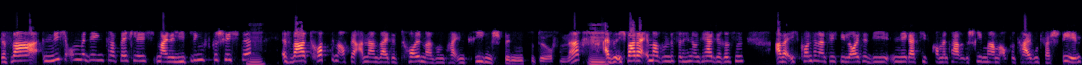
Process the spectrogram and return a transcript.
Das war nicht unbedingt tatsächlich meine Lieblingsgeschichte. Mhm. Es war trotzdem auf der anderen Seite toll, mal so ein paar Intrigen spinnen zu dürfen. Ne? Mhm. Also ich war da immer so ein bisschen hin und her gerissen, aber ich konnte natürlich die Leute, die Negativkommentare geschrieben haben, auch total gut verstehen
